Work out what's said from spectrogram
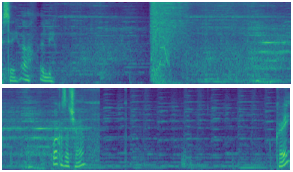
Dove sei? Ah, è lì. Qua cosa c'è? Ok.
